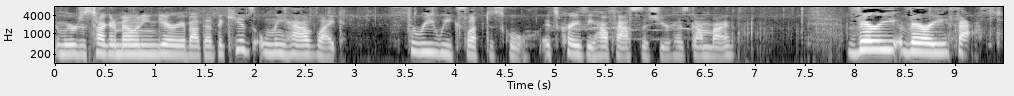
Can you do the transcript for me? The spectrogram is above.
we were just talking to Melanie and Gary about that. The kids only have like three weeks left of school. It's crazy how fast this year has gone by. Very, very fast.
